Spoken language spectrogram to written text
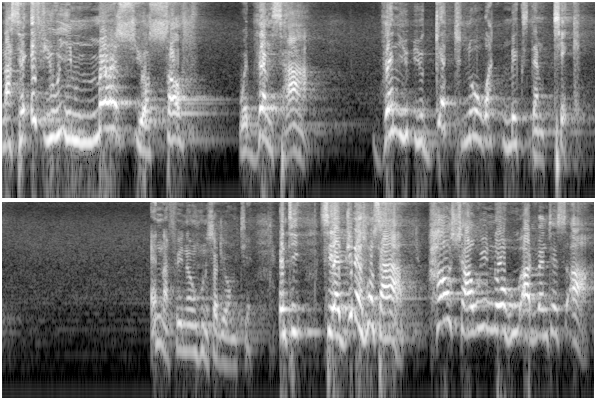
na sɛ if you immerse yourself with them saa then you, you get to know what makes them tick. Ɛna afei na nhunu sɛ deɛ wɔn teɛ nti sɛ yɛdwene ho saa how shall we know who adventists are?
